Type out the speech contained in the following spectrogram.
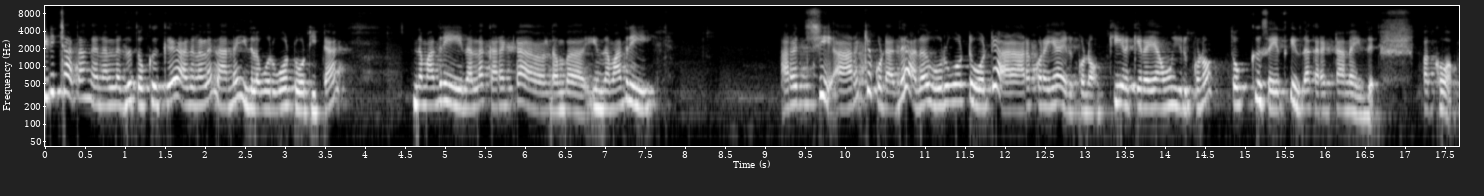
இடித்தா தாங்க நல்லது தொக்குக்கு. அதனால் நான் இதில் ஒரு ஓட்டு ஓட்டிட்டேன். இந்த மாதிரி நல்லா கரெக்டாக நம்ம இந்த மாதிரி அரைச்சி அரைக்கக்கூடாது. அதாவது ஒரு ஓட்டு ஓட்டி அ- அரைக்குறையாக இருக்கணும். கீரை கீரையாகவும் இருக்கணும். தொக்கு செய்கிறதுக்கு இதுதான் கரெக்டான இது. பக்குவம்.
